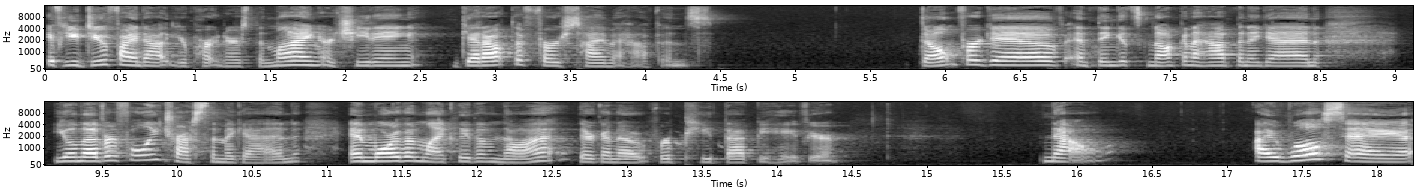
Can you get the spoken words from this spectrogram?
if you do find out your partner's been lying or cheating, get out the first time it happens. Don't forgive and think it's not going to happen again. You'll never fully trust them again, and more than likely than not, they're going to repeat that behavior. Now, I will say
